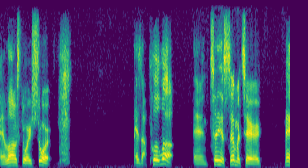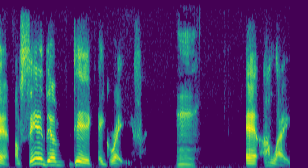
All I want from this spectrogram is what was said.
And long story short, as I pull up and to his cemetery, man, I'm seeing them dig a grave. Mm. And I'm like,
